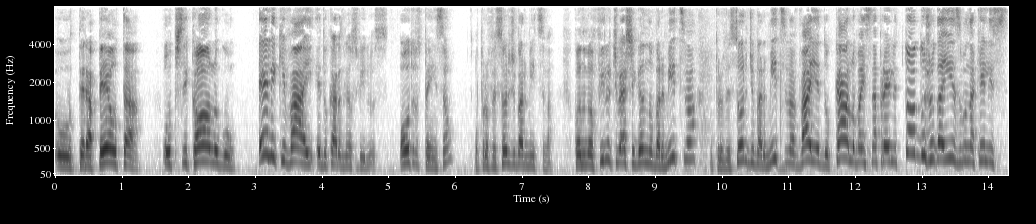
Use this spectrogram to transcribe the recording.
o terapeuta, o psicólogo, ele que vai educar os meus filhos. Outros pensam, o professor de bar mitzvah. Quando meu filho estiver chegando no bar mitzvah, o professor de bar mitzvah vai educá-lo, vai ensinar para ele todo o judaísmo naqueles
